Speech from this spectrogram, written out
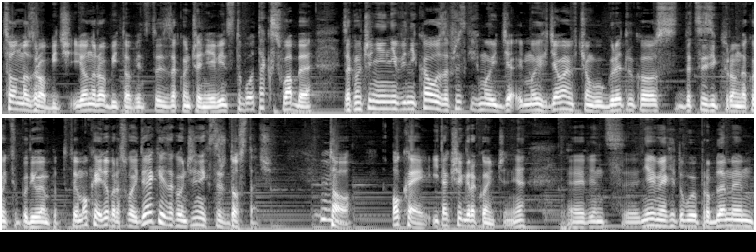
co on ma zrobić i on robi to, więc to jest zakończenie, więc to było tak słabe. Zakończenie nie wynikało ze wszystkich moich, dzia moich działań w ciągu gry, tylko z decyzji, którą na końcu podjąłem pod tytułem, okej, okay, dobra, słuchaj, to jakie zakończenie chcesz dostać? To. Okej, okay. i tak się gra kończy, nie? E, więc e, nie wiem, jakie to były problemy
